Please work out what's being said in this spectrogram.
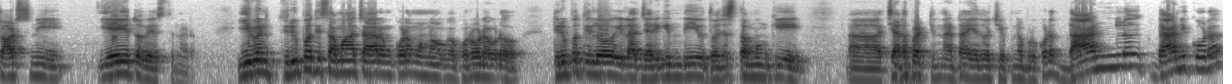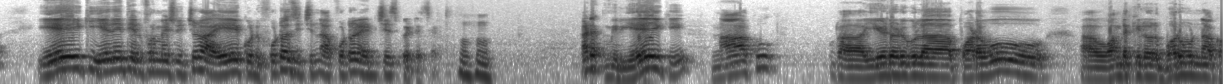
షార్ట్స్ని ఏఐతో వేస్తున్నాడు. ఈవెన్ తిరుపతి సమాచారం కూడా మొన్న ఒక కుర్రోడు ఎవడో తిరుపతిలో ఇలా జరిగింది ధ్వజస్తంభంకి చెదపట్టిందంట ఏదో చెప్పినప్పుడు కూడా దానిలో దాన్ని కూడా ఏఐకి ఏదైతే ఇన్ఫర్మేషన్ ఇచ్చాడో ఆ ఏఐ కొన్ని ఫొటోస్ ఇచ్చింది ఆ ఫోటోని ఎడిట్ చేసి పెట్టేశాడు. అంటే మీరు ఏఐకి నాకు ఏడు అడుగుల పొడవు వంద కిలోల బరువు ఉన్న ఒక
